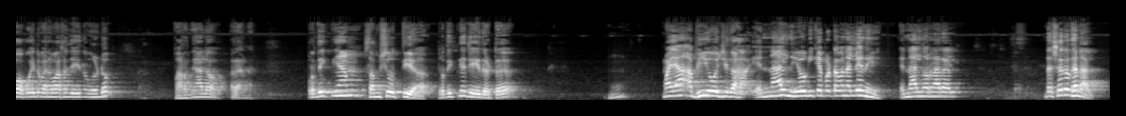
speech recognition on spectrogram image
പോ പോയിട്ട് വനവാസം ചെയ്യുന്നു വീണ്ടും. പറഞ്ഞാലോ? അതാണ്. പ്രതിജ്ഞാം സംശ്രുത്യ. പ്രതിജ്ഞ ചെയ്തിട്ട് മയ അഭിയോജിത. എന്നാൽ നിയോഗിക്കപ്പെട്ടവനല്ലേ നീ? എന്നാൽ എന്ന് പറഞ്ഞാൽ ദശരഥനാൽ.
